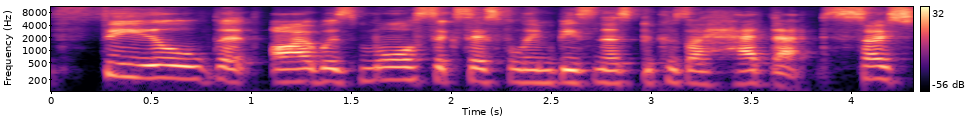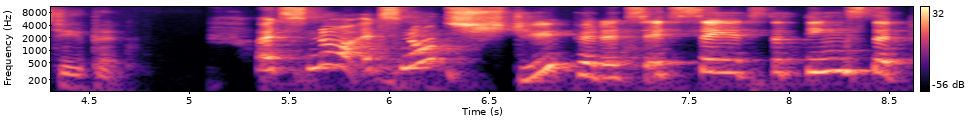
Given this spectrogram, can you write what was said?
feel that I was more successful in business because I had that. So stupid it's not it's not stupid. It's it's see it's the things that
